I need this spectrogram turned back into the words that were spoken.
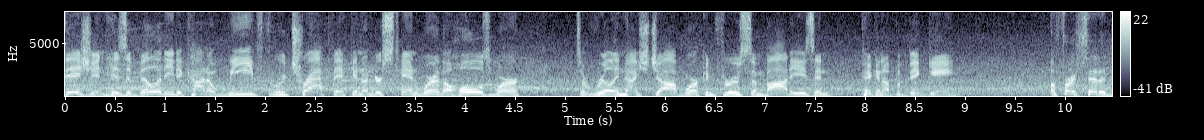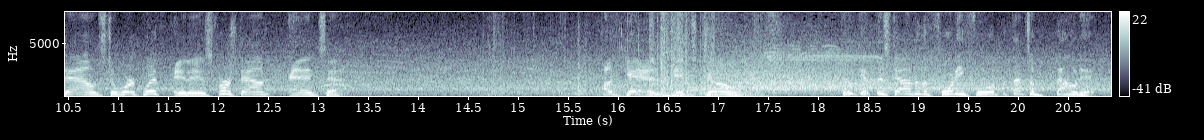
vision, his ability to kind of weave through traffic and understand where the holes were. It's a really nice job working through some bodies and picking up a big gain. A fresh set of downs to work with. It is first down and 10. Again, it's Jones. He'll get this down to the 44, but that's about it.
